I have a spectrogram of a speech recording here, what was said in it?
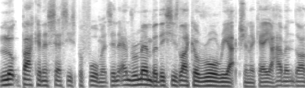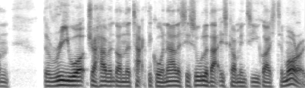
look back and assess his performance. And, and remember, this is like a raw reaction. Okay. I haven't done the rewatch, I haven't done the tactical analysis. All of that is coming to you guys tomorrow.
